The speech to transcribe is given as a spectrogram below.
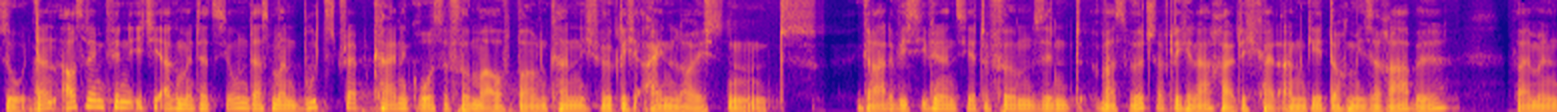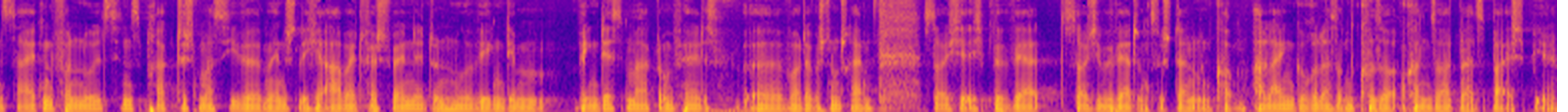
So, dann außerdem finde ich die Argumentation, dass man Bootstrap keine große Firma aufbauen kann, nicht wirklich einleuchtend. Gerade VC-finanzierte Firmen sind, was wirtschaftliche Nachhaltigkeit angeht, doch miserabel, weil man in Zeiten von Nullzins praktisch massive menschliche Arbeit verschwendet und nur wegen dem wegen des Marktumfeldes äh, wollte er bestimmt schreiben solche ich bewert, solche Bewertungen zustande kommen. Allein Gorillas und Konsorten als Beispiel.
